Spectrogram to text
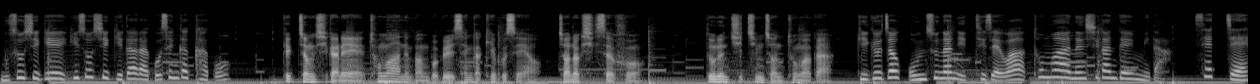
무소식이 희소식이다라고 생각하고 특정 시간에 통화하는 방법을 생각해 보세요. 저녁 식사 후 또는 취침 전 통화가 비교적 온순한 이티제와 통화하는 시간대입니다. 셋째,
